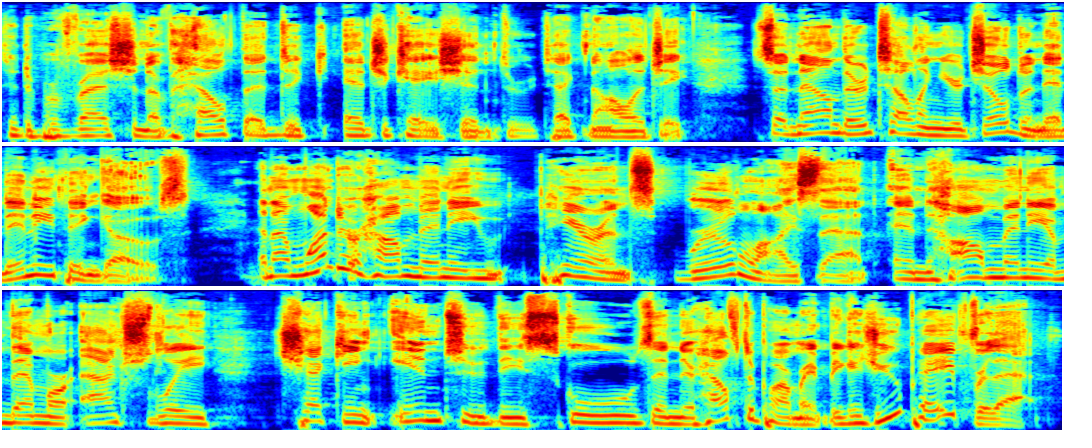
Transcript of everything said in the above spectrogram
to the profession of health education through technology. So now they're telling your children that anything goes. And I wonder how many parents realize that and how many of them are actually checking into these schools and their health department because you pay for that.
